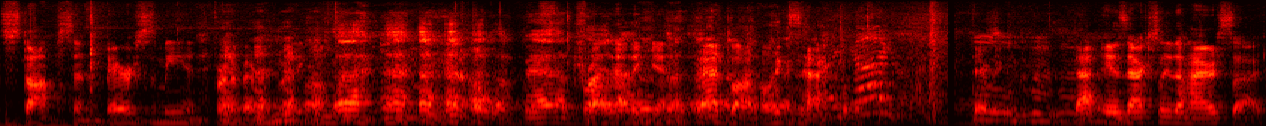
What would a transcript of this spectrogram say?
stops and embarrasses me in front of everybody. A bad Try that again. Bad bottle, exactly. There we go. That is actually the higher side.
